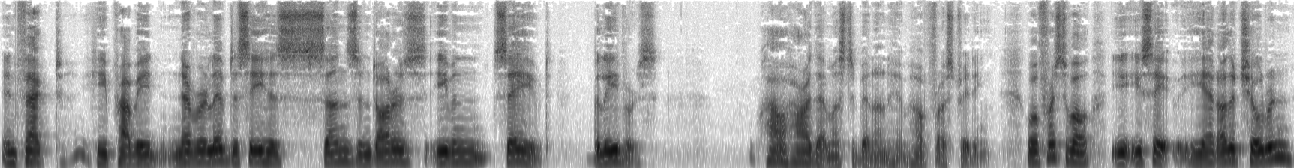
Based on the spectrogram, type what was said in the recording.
In fact, he probably never lived to see his sons and daughters even saved, believers. How hard that must have been on him, how frustrating. Well, first of all, you, you say he had other children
